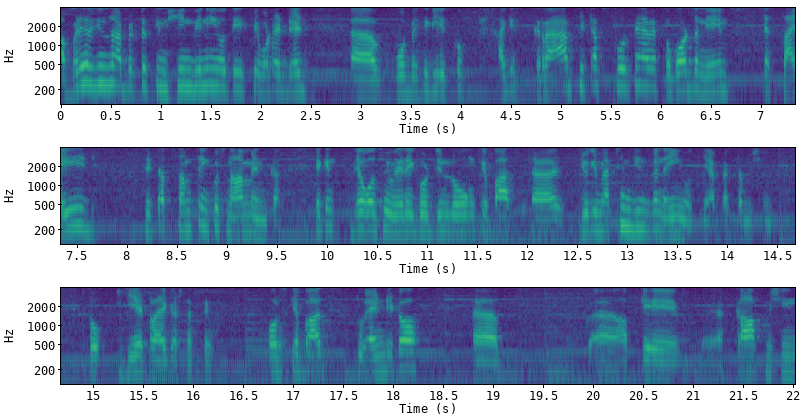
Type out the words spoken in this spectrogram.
अब बड़े सारी चीज़ों में एबडक्टर्स की मशीन भी नहीं होती इसलिए वॉट आई डेड वो बेसिकली इसको आगे स्क्रैब सिटअप्स बोलते हैं आई फॉरगॉट द नेम या साइड सिटअप समथिंग कुछ नाम है इनका। लेकिन दे ऑल्सो वेरी गुड जिन लोगों के पास uh, जो कि मैक्सिमम जीन्स में नहीं होती हैं एबडक्टर मशीन तो ये ट्राई कर सकते हो। और उसके बाद टू एंड इट ऑफ़ आपके काफ मशीन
